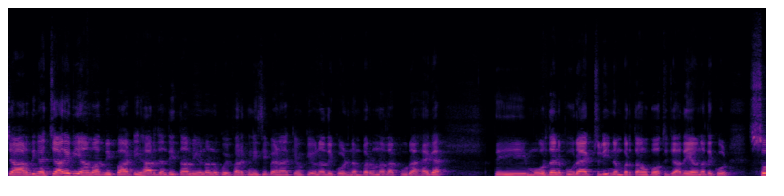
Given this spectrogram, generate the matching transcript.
ਚਾਰ ਦੀਆਂ ਚਾਰੇ ਵੀ ਆਮ ਆਦਮੀ ਪਾਰਟੀ ਹਾਰ ਜਾਂਦੀ, ਤਾਂ ਵੀ ਉਹਨਾਂ ਨੂੰ ਕੋਈ ਫ਼ਰਕ ਨਹੀਂ ਸੀ ਪੈਣਾ, ਕਿਉਂਕਿ ਉਹਨਾਂ ਦੇ ਕੋਲ ਨੰਬਰ ਉਹਨਾਂ ਦਾ ਪੂਰਾ ਹੈਗਾ। ਤੇ ਮੋਰ ਦੈਨ ਪੂਰਾ ਐਕਚੁਅਲੀ ਨੰਬਰ ਤਾਂ ਉਹ ਬਹੁਤ ਜ਼ਿਆਦਾ ਹੈ ਉਹਨਾਂ ਦੇ ਕੋਲ। ਸੋ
